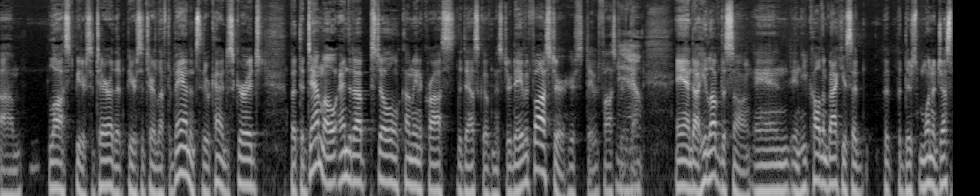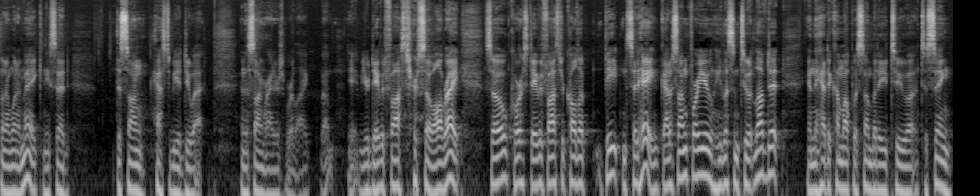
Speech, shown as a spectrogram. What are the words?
um, lost Peter Cetera, that Peter Cetera left the band, and so they were kind of discouraged. But the demo ended up still coming across the desk of Mr. David Foster. Here's David Foster Yeah. again. And uh, he loved the song. And, and he called him back. He said, but, but there's one adjustment I want to make. And he said, this song has to be a duet. And the songwriters were like, well, you're David Foster, so all right. So, of course, David Foster called up Pete and said, hey, got a song for you. He listened to it, loved it, and they had to come up with somebody to, uh, to sing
